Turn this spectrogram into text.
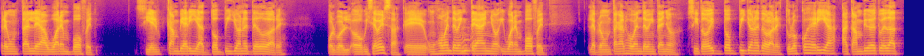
preguntarle a Warren Buffett si él cambiaría 2 billones de dólares, por, o viceversa, que un joven de 20 años y Warren Buffett le preguntan al joven de 20 años, si te doy 2 billones de dólares, ¿tú los cogerías a cambio de tu edad?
